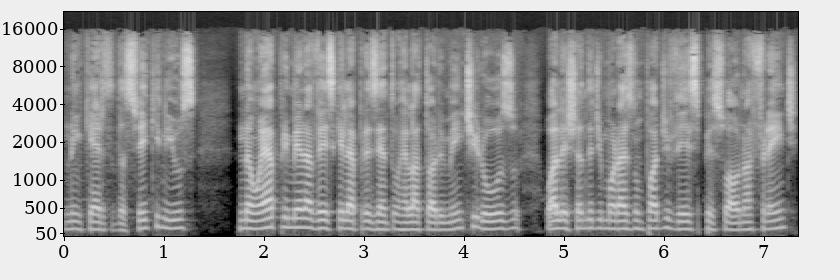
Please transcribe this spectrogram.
no inquérito das fake news. Não é a primeira vez que ele apresenta um relatório mentiroso. O Alexandre de Moraes não pode ver esse pessoal na frente.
